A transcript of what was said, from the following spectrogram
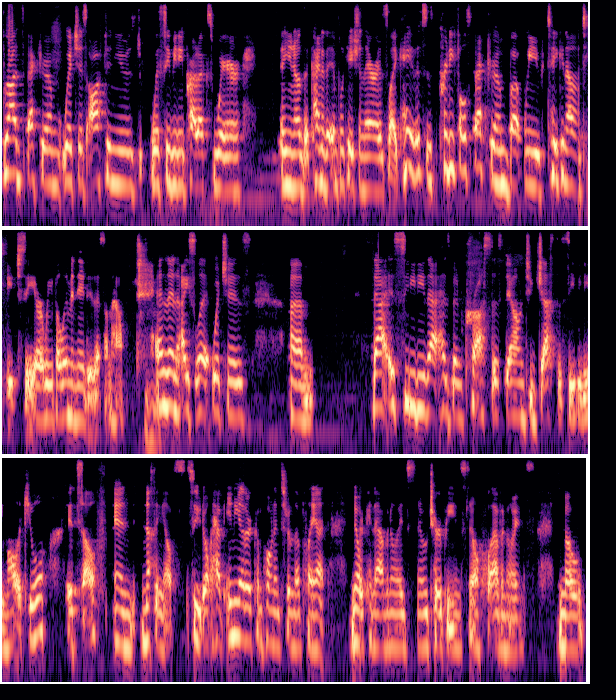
broad spectrum, which is often used with CBD products where you know the kind of the implication there is like hey this is pretty full spectrum but we've taken out the thc or we've eliminated it somehow mm-hmm. and then isolate which is um, that is cbd that has been processed down to just the cbd molecule itself and nothing else. So you don't have any other components from the plant. No cannabinoids no terpenes no flavonoids no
